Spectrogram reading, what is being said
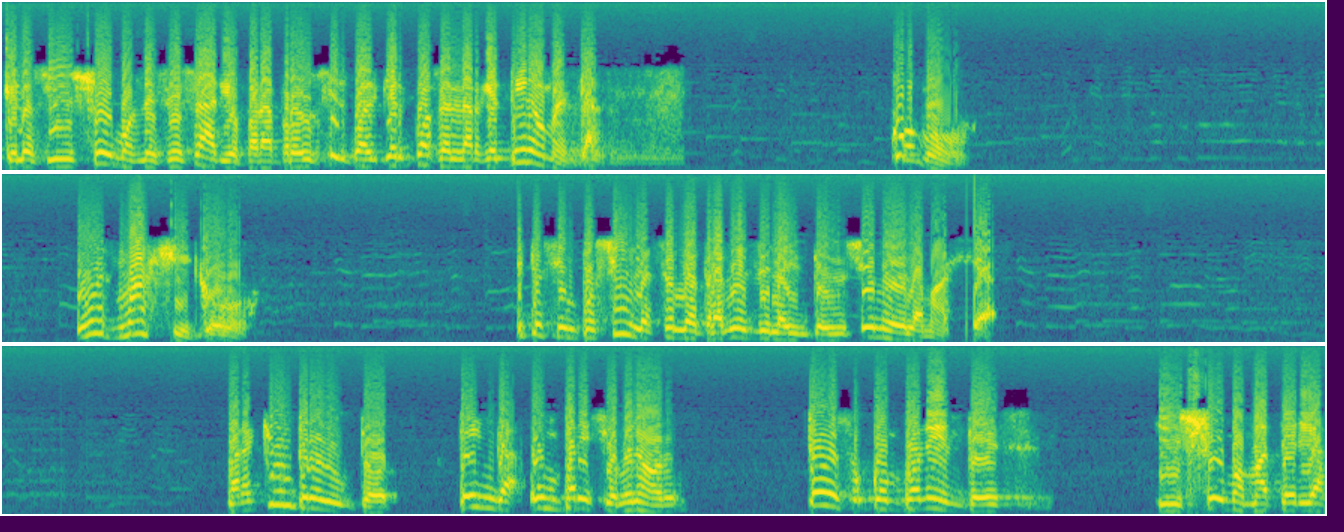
que los insumos necesarios para producir cualquier cosa en la Argentina aumentan? ¿Cómo? No es mágico. Esto es imposible hacerlo a través de la intención o de la magia. Para que un producto tenga un precio menor, todos sus componentes, insumos, materias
